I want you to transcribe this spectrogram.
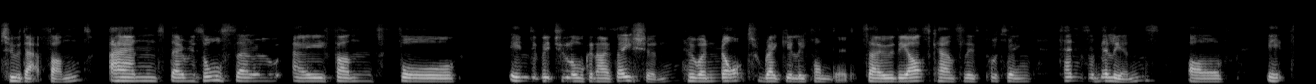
to that fund. And there is also a fund for individual organisation who are not regularly funded. So the Arts Council is putting tens of millions of its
